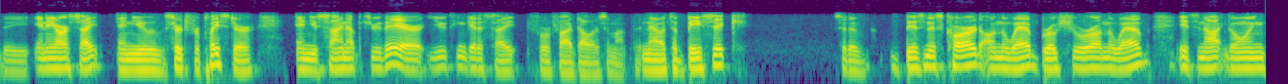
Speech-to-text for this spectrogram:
the NAR site and you search for Placester and you sign up through there, you can get a site for five dollars a month. Now it's a basic sort of business card on the web, brochure on the web. It's not going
